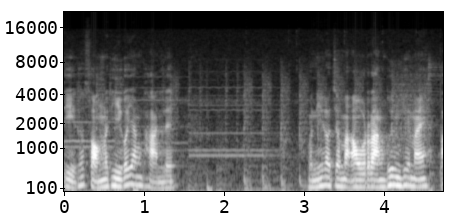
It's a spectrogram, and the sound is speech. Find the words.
ติถ้า 2 นาทีก็ยังผ่านเลย วันนี้เราจะมาเอารังพึ่งใช่ไหมไป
